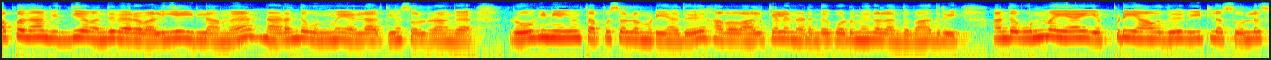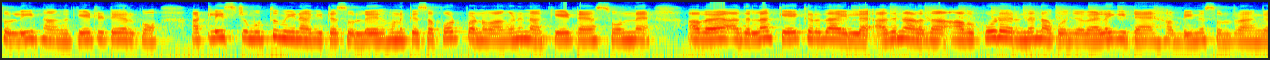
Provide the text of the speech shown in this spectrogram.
அப்போ தான் வித்யா வந்து வேறு வழியே இல்லாமல் நடந்த உண்மை எல்லாத்தையும் சொல்கிறாங்க ரோகிணியையும் தப்பு சொல்ல முடியாது. அவள் வாழ்க்கையில் நடந்த கொடுமைகள் அந்த மாதிரி. அந்த உண்மையை எப்படியாவது வீட்டில் சொல்ல சொல்லி நாங்கள் கேட்டுகிட்டே இருக்கோம். அட்லீஸ்ட் முத்து மீனா கிட்ட சொல்லு. உனக்கு சப்போர்ட் பண்ணுவாங்கன்னு நான் கேட்டேன் சொன்னேன். அவள் அதெல்லாம் கேட்குறதா இல்லை. அதனால தான் அவள் கூட இருந்து நான் கொஞ்சம் விலகிட்டேன் அப்படின்னு சொல்கிறாங்க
